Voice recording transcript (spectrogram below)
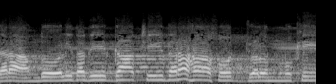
दरान्दोलितदीर्घाक्षी दरहासोज्ज्वलोन्मुखी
